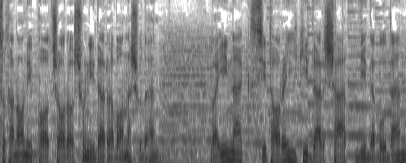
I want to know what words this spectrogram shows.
суханони подшоҳро шунида равона шуданд. Ва инак ситорае ки дар шарқ дида буданд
